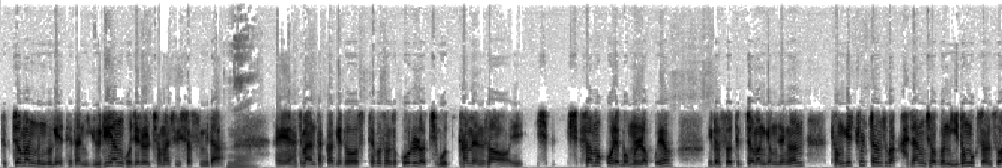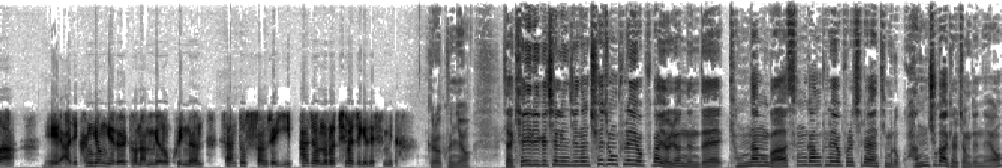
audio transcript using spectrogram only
득점왕 등극에 대단히 유리한 고지를 점할 수 있었습니다. 네. 예, 하지만 안타깝게도 스테보 선수 골을 넣지 못하면서 이 13호 골에 머물렀고요. 이로써 득점한 경쟁은 경기 출전수가 가장 적은 이동국 선수와 예, 아직 한 경기를 더 남겨놓고 있는 산토스 선수의 2파전으로 치러지게 됐습니다. 그렇군요. 자, K리그 챌린지는 최종 플레이오프가 열렸는데 경남과 승강 플레이오프를 치러야 하는 팀으로 광주가 결정됐네요.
